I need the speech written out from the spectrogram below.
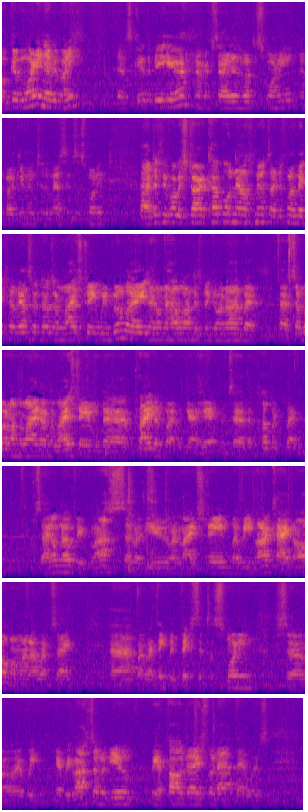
Well, good morning, everybody. It's good to be here. I'm excited about this morning, about getting into the message this morning. Uh, just before we start, a couple announcements. I just want to make an announcement. Those on live stream. We realize, I don't know how long this has been going on, but uh, somewhere along the line on the live stream, the private button got hit instead of the public button. So I don't know if we've lost some of you on live stream, but we've archived all of them on our website. Uh, but I think we fixed it this morning. So if we if we lost some of you, we apologize for that. That was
